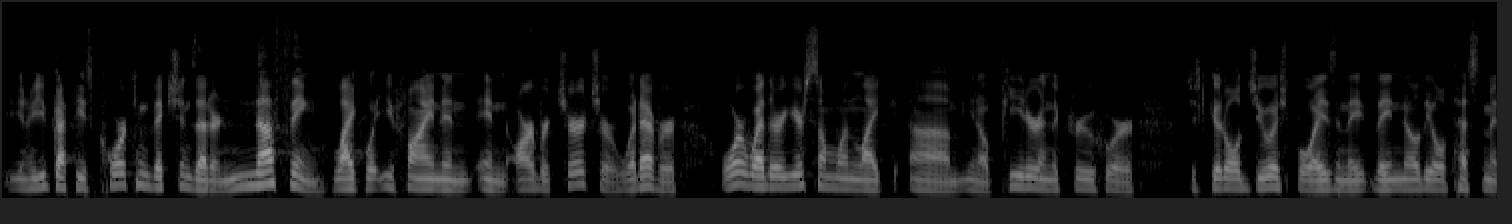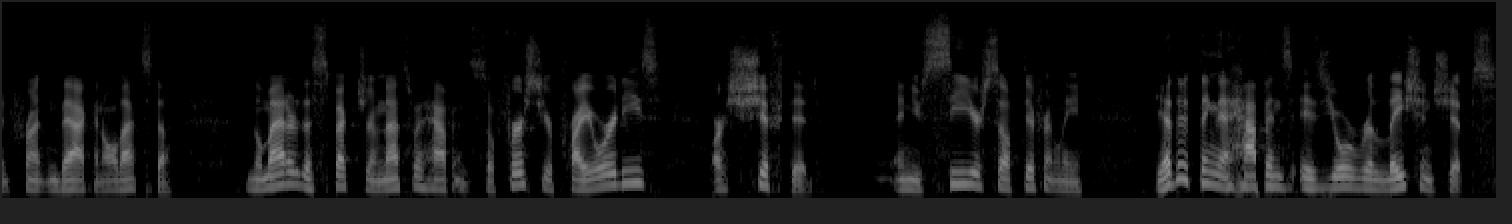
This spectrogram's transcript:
you know, you've got these core convictions that are nothing like what you find in, in Arbor Church or whatever, or whether you're someone like, um, you know, Peter and the crew who are just good old Jewish boys and they, they know the Old Testament front and back and all that stuff. No matter the spectrum, that's what happens. So, first, your priorities are shifted and you see yourself differently. The other thing that happens is your relationships,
